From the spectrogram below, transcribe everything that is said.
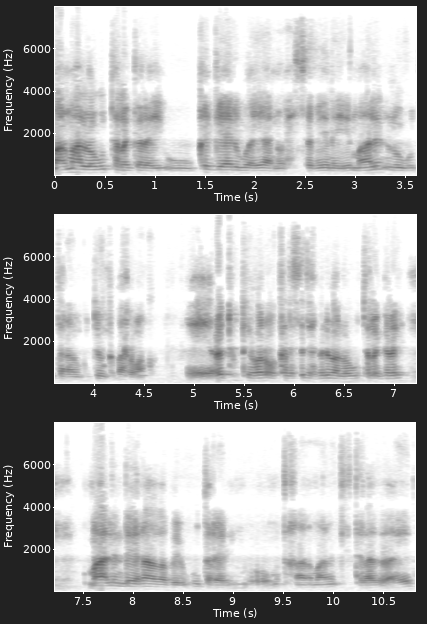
maalmaha loogu talagalay uu ka gaari waayaan waxay sameynayeen maalin in ugu daraan guddoonka baarlamaanka cutubkii hore oo kale saddex beri baa loogu talagalay. Maalin dheeraada bay ugu dareen oo mataqaana maalintii talaadada ahayd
